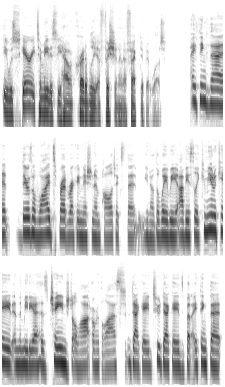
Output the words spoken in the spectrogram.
it was scary to me to see how incredibly efficient and effective it was. I think that there's a widespread recognition in politics that, you know, the way we obviously communicate and the media has changed a lot over the last decade, two decades. But I think that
